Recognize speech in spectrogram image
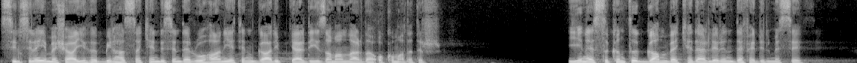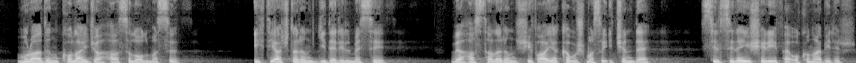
silsile-i meşayihi bilhassa kendisinde ruhaniyetin galip geldiği zamanlarda okumalıdır. Yine sıkıntı, gam ve kederlerin def edilmesi, muradın kolayca hasıl olması, ihtiyaçların giderilmesi ve hastaların şifaya kavuşması için de silsile-i şerife okunabilir.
